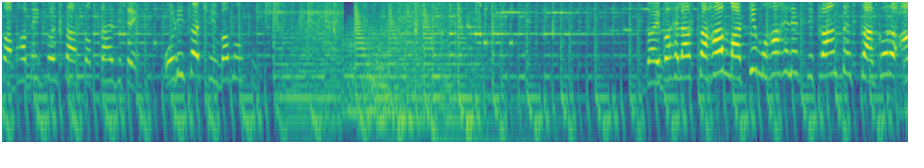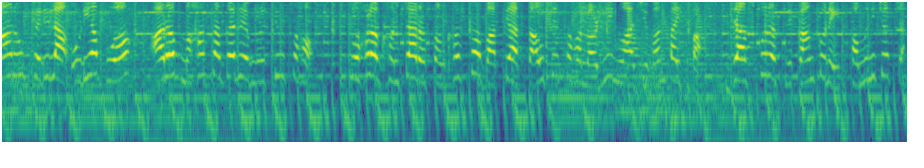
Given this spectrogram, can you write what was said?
ସ୍ୱାଭାବିକ ବର୍ଷା ସପ୍ତାହେ ଭିତରେ ଓଡ଼ିଶା ଛୁଇଁବ ମୌସୁମୀ ଦୈବ ହେଲା ସାହା ମାଟି ମୁହାଁ ହେଲେ ଶ୍ରୀକାନ୍ତ ସାଗର ଆଁରୁ ଫେରିଲା ଓଡ଼ିଆ ପୁଅ ଆରବ ମହାସାଗରରେ ମୃତ୍ୟୁ ସହ ଷୋହଳ ଘଣ୍ଟାର ସଂଘର୍ଷ ବାତ୍ୟା ତାଉତେ ସହ ଲଢ଼ି ନୂଆ ଜୀବନ ପାଇଥିବା ଯାଜପୁର ଶ୍ରୀକାନ୍ତଙ୍କୁ ନେଇ ଥମୁନି ଚର୍ଚ୍ଚା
